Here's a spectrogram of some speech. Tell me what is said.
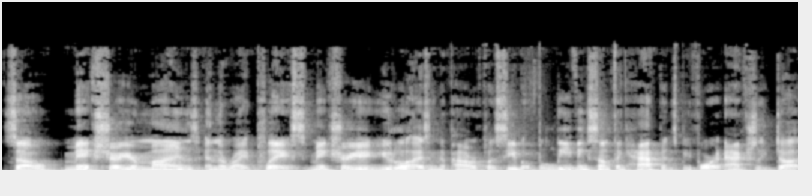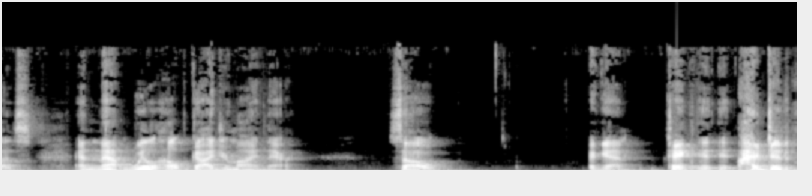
So make sure your mind's in the right place. Make sure you're utilizing the power of placebo, believing something happens before it actually does. And that will help guide your mind there. So again, take it, it I did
